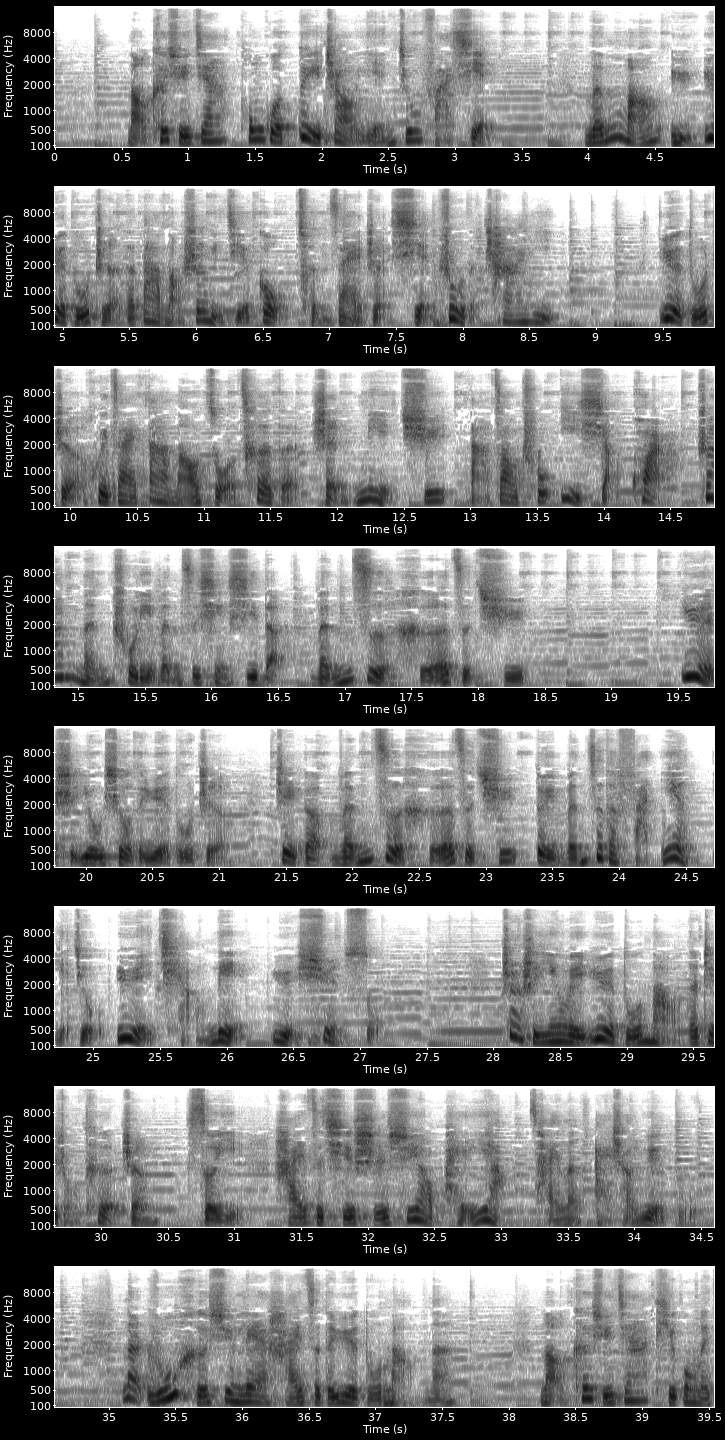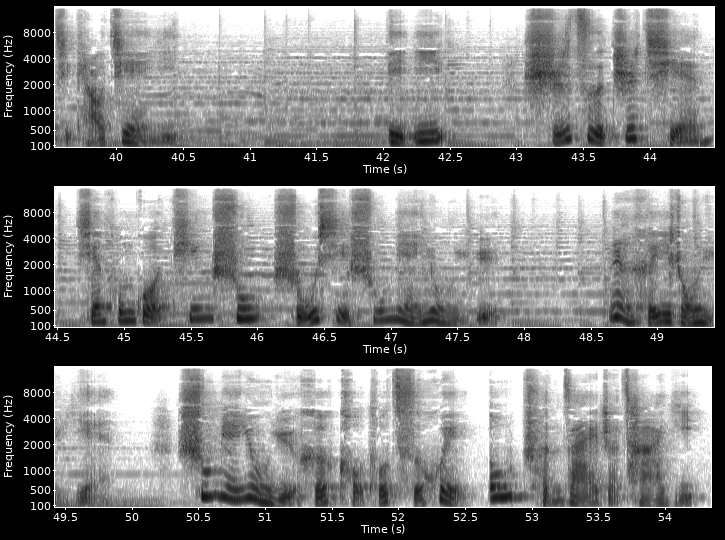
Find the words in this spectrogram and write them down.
脑科学家通过对照研究发现，文盲与阅读者的大脑生理结构存在着显著的差异。阅读者会在大脑左侧的枕颞区打造出一小块专门处理文字信息的文字盒子区。越是优秀的阅读者，这个文字盒子区对文字的反应也就越强烈、越迅速。正是因为阅读脑的这种特征，所以孩子其实需要培养才能爱上阅读。那如何训练孩子的阅读脑呢？脑科学家提供了几条建议。第一，识字之前，先通过听书熟悉书面用语。任何一种语言，书面用语和口头词汇都存在着差异。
